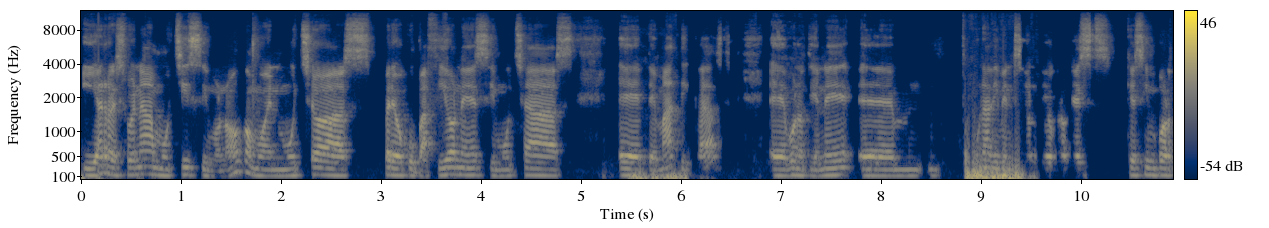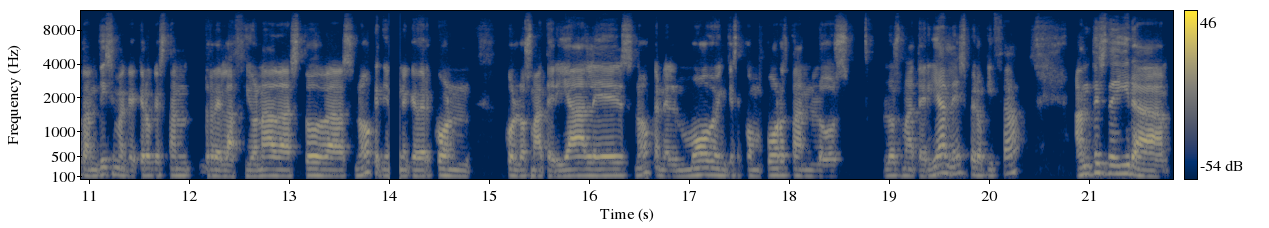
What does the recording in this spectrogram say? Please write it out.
Y ya resuena muchísimo, ¿no? Como en muchas preocupaciones y muchas eh, temáticas. Bueno, tiene una dimensión que yo creo que es, que es importantísima, que creo que están relacionadas todas, ¿no? Que tiene que ver con, con los materiales, ¿no? Con el modo en que se comportan los, los materiales, pero quizá antes de ir a,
